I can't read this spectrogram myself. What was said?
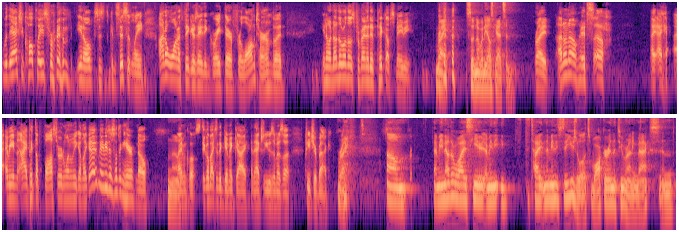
would they actually call plays for him? You know, consistently. I don't want to think there's anything great there for long term, but you know, another one of those preventative pickups, maybe. right. So nobody else gets him. Right. I don't know. It's. Uh, I, I I mean, I picked up Foster in one week. I'm like, eh, maybe there's something here. No, No. not even close. They go back to the gimmick guy and actually use him as a feature back. Right. Um, I mean, otherwise here, I mean, the, the Titan. I mean, it's the usual. It's Walker and the two running backs, and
